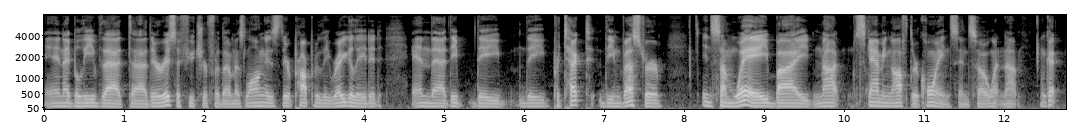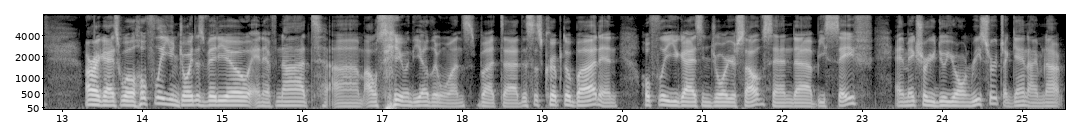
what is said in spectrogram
And I believe that uh, there is a future for them as long as they're properly regulated and that they they they protect the investor in some way by not scamming off their coins and so whatnot. Okay. All right, guys. Well, hopefully you enjoyed this video, and if not, um, I'll see you in the other ones. But uh, this is Crypto Bud, and hopefully you guys enjoy yourselves and uh, be safe, and make sure you do your own research. Again, I'm not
